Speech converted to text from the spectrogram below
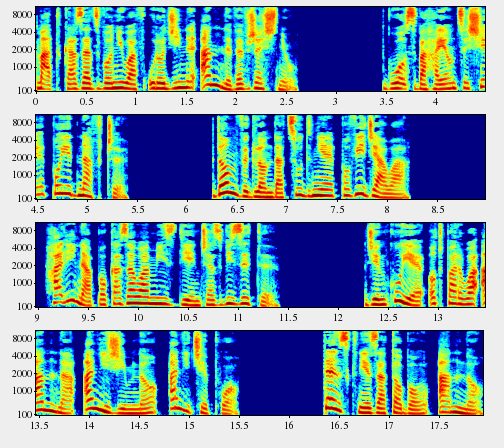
Matka zadzwoniła w urodziny Anny we wrześniu. Głos wahający się, pojednawczy. Dom wygląda cudnie, powiedziała. Halina pokazała mi zdjęcia z wizyty. Dziękuję, odparła Anna, ani zimno, ani ciepło. Tęsknię za tobą, Anno.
